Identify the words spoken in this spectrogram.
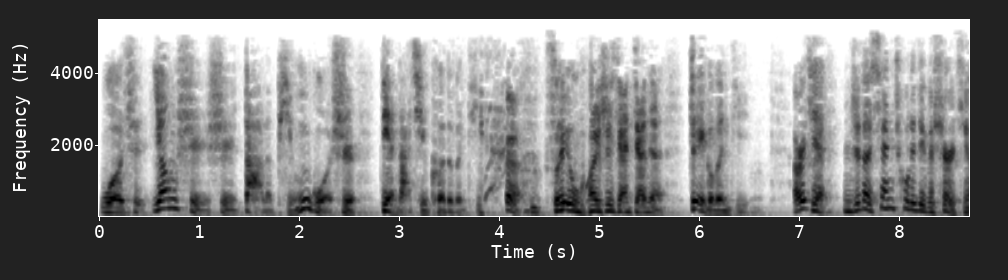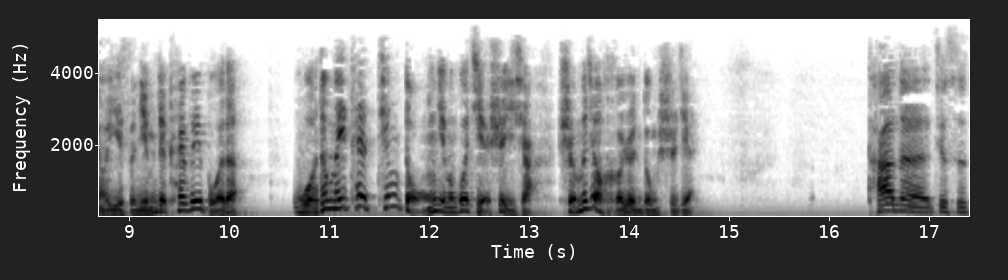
我是央视是打了苹果是店大欺客的问题，所以我是想讲讲这个问题。而且你知道，先出了这个事儿挺有意思。你们这开微博的，我都没太听懂，你们给我解释一下，什么叫何润东事件？他呢，就是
